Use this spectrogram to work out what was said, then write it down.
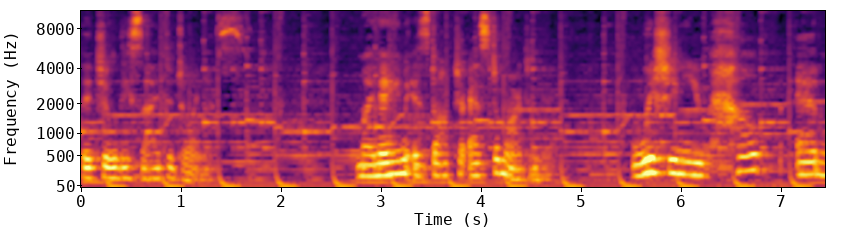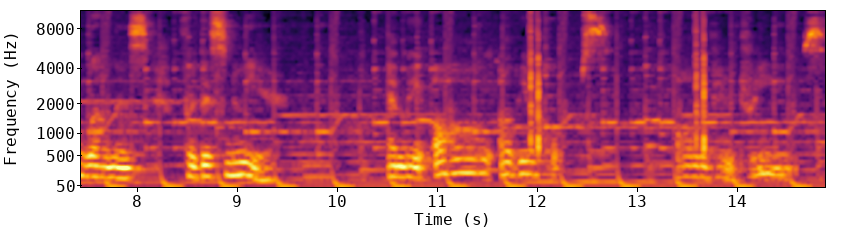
that you'll decide to join us. My name is Dr. Esther Martinborough, wishing you health and wellness for this new year. And may all of your hopes, all of your dreams,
